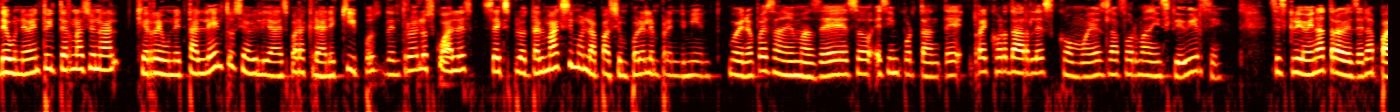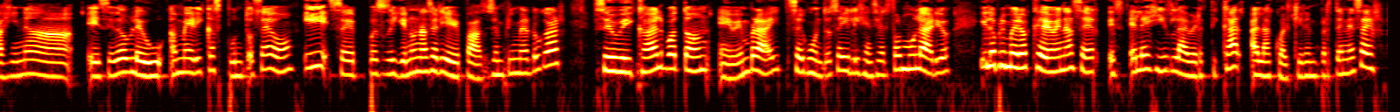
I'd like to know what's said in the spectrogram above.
de un evento internacional que reúne talentos y habilidades para crear equipos, dentro de los cuales se explota al máximo la pasión por el emprendimiento. Bueno, pues además de eso, es importante recordarles cómo es la forma de inscribirse. Se inscriben a través de la página swamericas.co y se pues siguen una serie de pasos. En primer lugar, se ubica el botón Eventbrite, segundo se diligencia el formulario y lo primero que deben hacer es elegir la vertical a la cual quieren pertenecer.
